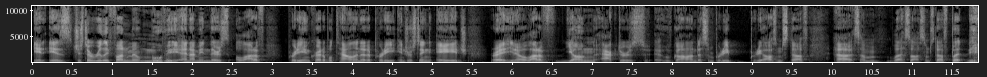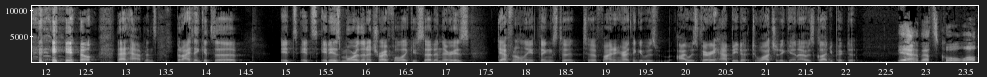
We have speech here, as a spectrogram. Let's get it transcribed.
It is just a really fun mo- movie and i mean there's a lot of pretty incredible talent at a pretty interesting age right? You know a lot of young actors who've gone on to some pretty pretty awesome stuff uh, some less awesome stuff but you know that happens. But i think it's a it's it's it is more than a trifle like you said and there is definitely things to to find in here. I think it was i was very happy to, to watch it again. I was glad you picked it Yeah, that's cool. Well,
